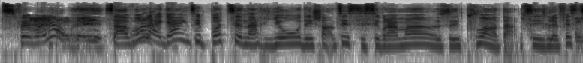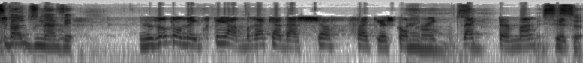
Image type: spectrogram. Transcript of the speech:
Tu fais, voyons, eh ben, ça va la gang, tu sais, pas de scénario, des chants, c'est vraiment, c'est épouvantable. C'est le festival du navet. Nous autres, on a écouté à Bracadacha. Fait que je comprends exactement. C'est ça.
